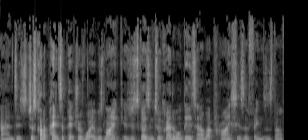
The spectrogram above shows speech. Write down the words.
And it just kind of paints a picture of what it was like. It just goes into incredible detail about prices of things and stuff.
